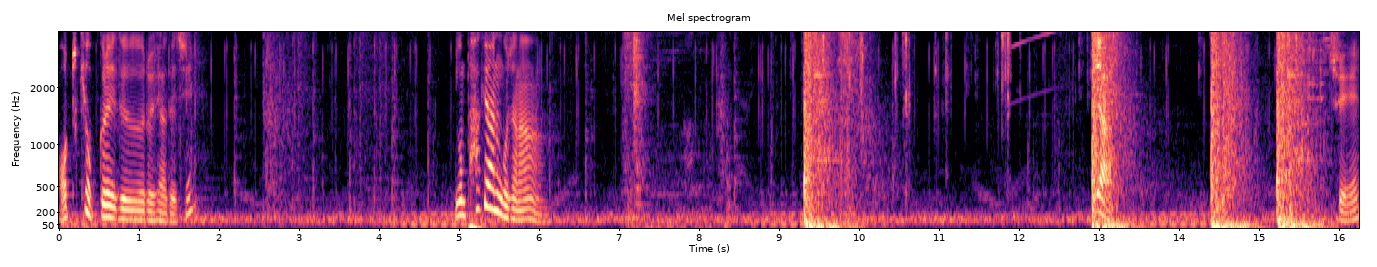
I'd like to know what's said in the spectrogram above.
어떻게 업그레이드를 해야 되지? 이건 파괴하는 거잖아. 야. 그렇지.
